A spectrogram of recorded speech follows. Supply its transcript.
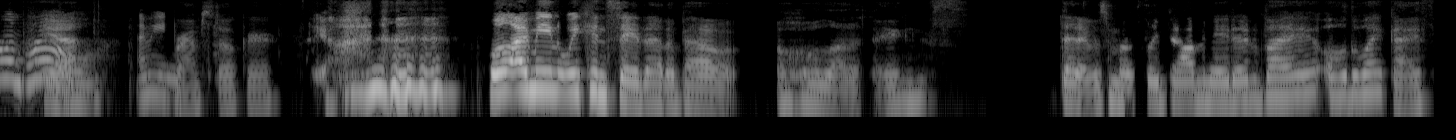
Allan Poe. Yeah. I mean, Bram Stoker. Yeah. well, I mean, we can say that about a whole lot of things. That it was mostly dominated by old white guys.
